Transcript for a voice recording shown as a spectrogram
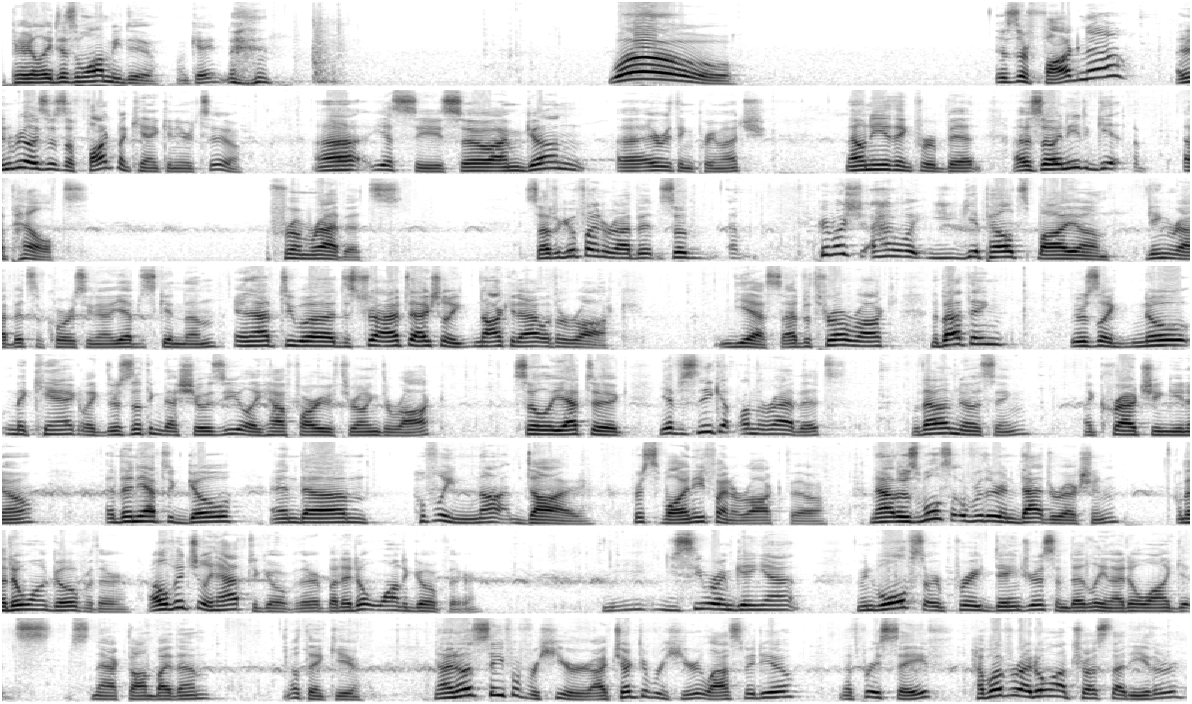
Apparently doesn't want me to, okay? Whoa! Is there fog now? I didn't realize there's a fog mechanic in here too. Uh, yes, see, so I'm gone uh, everything pretty much. I don't need anything for a bit. Uh, so I need to get a, a, pelt from rabbits. So I have to go find a rabbit. So uh, pretty much how you get pelts by um, getting rabbits, of course, you know, you have to skin them. And I have to uh, distract, I have to actually knock it out with a rock. Yes, I have to throw a rock. The bad thing, there's like no mechanic, like there's nothing that shows you like how far you're throwing the rock. So you have to you have to sneak up on the rabbit without him noticing, like crouching, you know. And then you have to go and um, hopefully not die. First of all, I need to find a rock though. Now there's wolves over there in that direction, and I don't want to go over there. I'll eventually have to go over there, but I don't want to go over there. You, you see where I'm getting at? I mean, wolves are pretty dangerous and deadly, and I don't want to get snacked on by them. No, thank you. Now, I know it's safe over here. I checked over here last video. That's pretty safe. However, I don't want to trust that either.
